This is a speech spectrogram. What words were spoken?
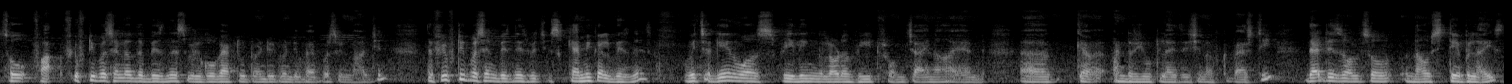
So 50% of the business will go back to 20-25% margin. The 50% business which is chemical business, which again was feeling a lot of heat from China and uh, underutilization of capacity, that is also now stabilized.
